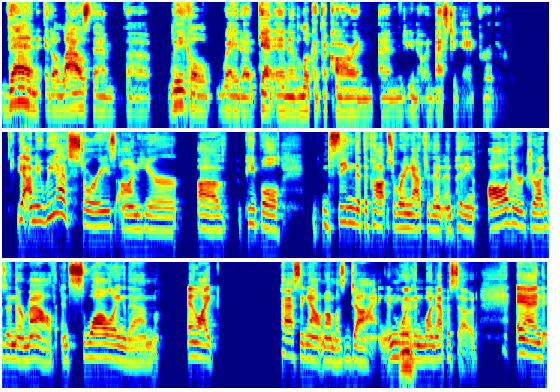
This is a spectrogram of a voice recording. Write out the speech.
then it allows them the legal way to get in and look at the car and, and, you know, investigate further. Yeah, I mean, we had stories on here of people seeing that the cops are running after them and putting all their drugs in their mouth and swallowing them and like passing out and almost dying in more mm. than one episode. And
